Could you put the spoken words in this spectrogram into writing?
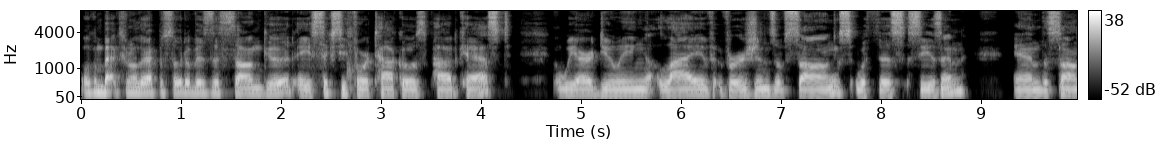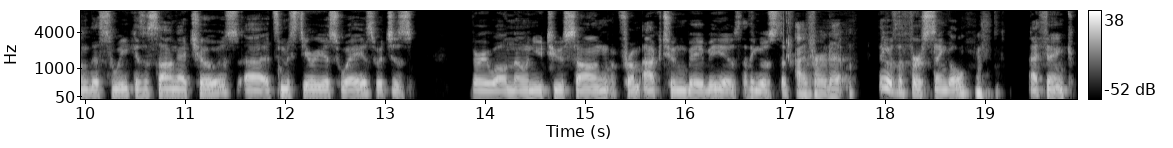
Welcome back to another episode of Is This Song Good? A 64 Tacos podcast. We are doing live versions of songs with this season. And the song this week is a song I chose. Uh, it's Mysterious Ways, which is very well known U2 song from Achtung Baby. Was, I think it was the I've heard it. I think it was the first single, I think.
